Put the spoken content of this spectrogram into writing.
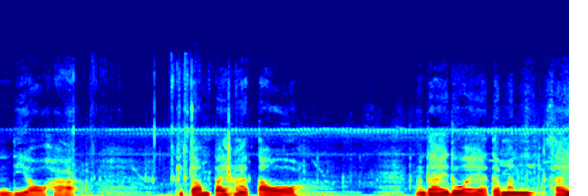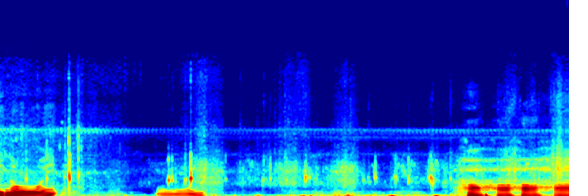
คนเดียวค่ะ พี่ต้อมไปหาต่อ มันได้ด้วยอะแต่มันไซส์น้อยอุ้ยฮ่าฮ่าฮ่าฮ่า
